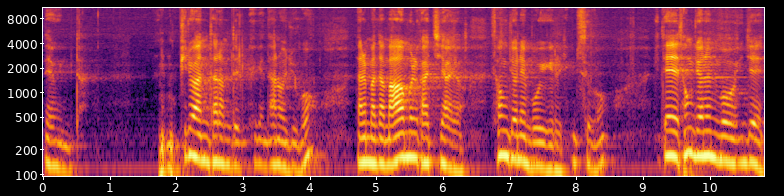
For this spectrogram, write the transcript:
내용입니다. 필요한 사람들에게 나눠주고 날마다 마음을 같이하여 성전에 모이기를 힘쓰고 이때 성전은 뭐 이제,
